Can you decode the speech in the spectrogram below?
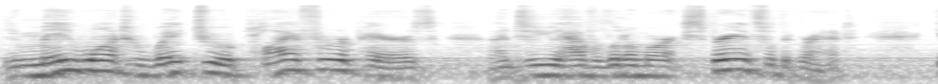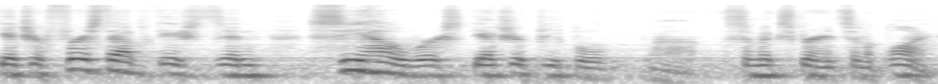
You may want to wait to apply for repairs until you have a little more experience with the grant get your first applications in, see how it works, get your people uh, some experience in applying.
